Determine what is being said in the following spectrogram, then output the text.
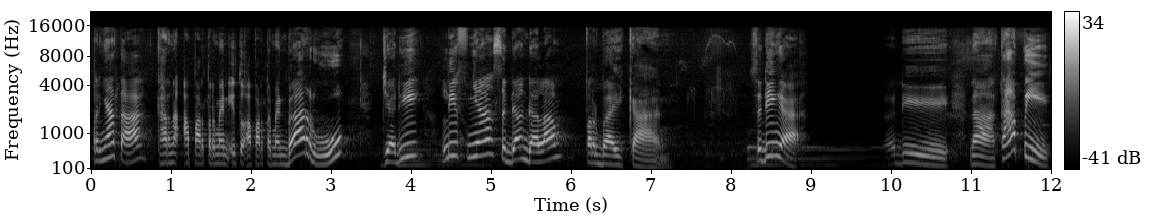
Ternyata karena apartemen itu apartemen baru, jadi liftnya sedang dalam perbaikan. Sedih nggak? Sedih. Nah tapi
